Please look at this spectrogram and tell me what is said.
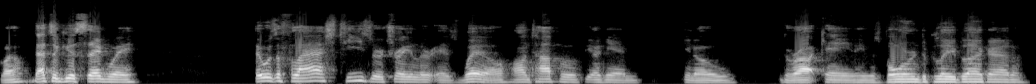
well, that's a good segue. There was a Flash teaser trailer as well, on top of again, you know, The Rock came. He was born to play Black Adam.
